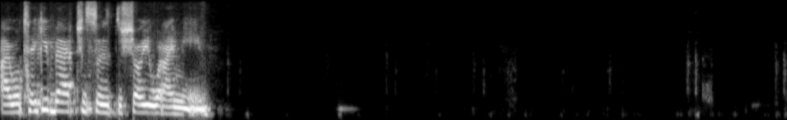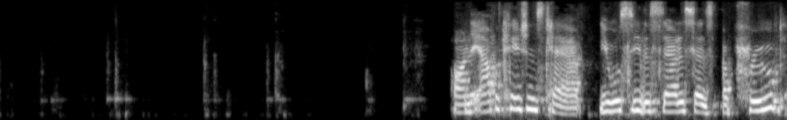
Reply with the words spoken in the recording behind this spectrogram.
I will take you back just so, to show you what I mean. On the Applications tab, you will see the status says Approved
